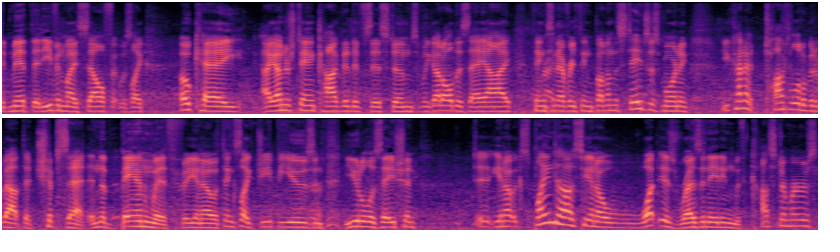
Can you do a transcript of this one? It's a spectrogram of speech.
admit that even myself, it was like, okay, I understand cognitive systems, we got all this AI things right. and everything, but on the stage this morning, you kind of talked a little bit about the chipset and the bandwidth, for, you know, things like GPUs and utilization you know, explain to us, you know, what is resonating with customers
